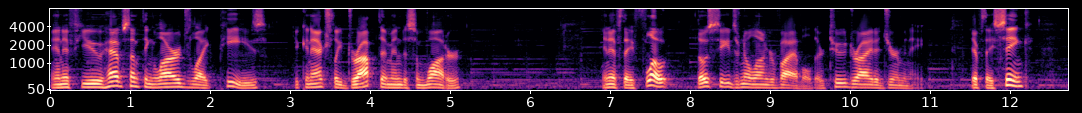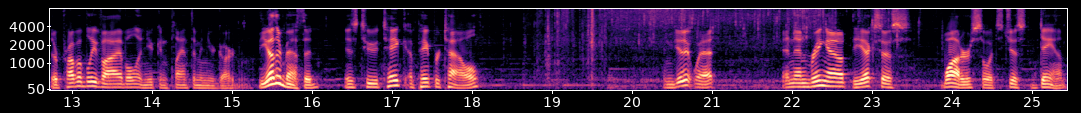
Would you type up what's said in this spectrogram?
And if you have something large like peas, you can actually drop them into some water. And if they float, those seeds are no longer viable. They're too dry to germinate. If they sink, they're probably viable and you can plant them in your garden. The other method is to take a paper towel and get it wet and then wring out the excess water so it's just damp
